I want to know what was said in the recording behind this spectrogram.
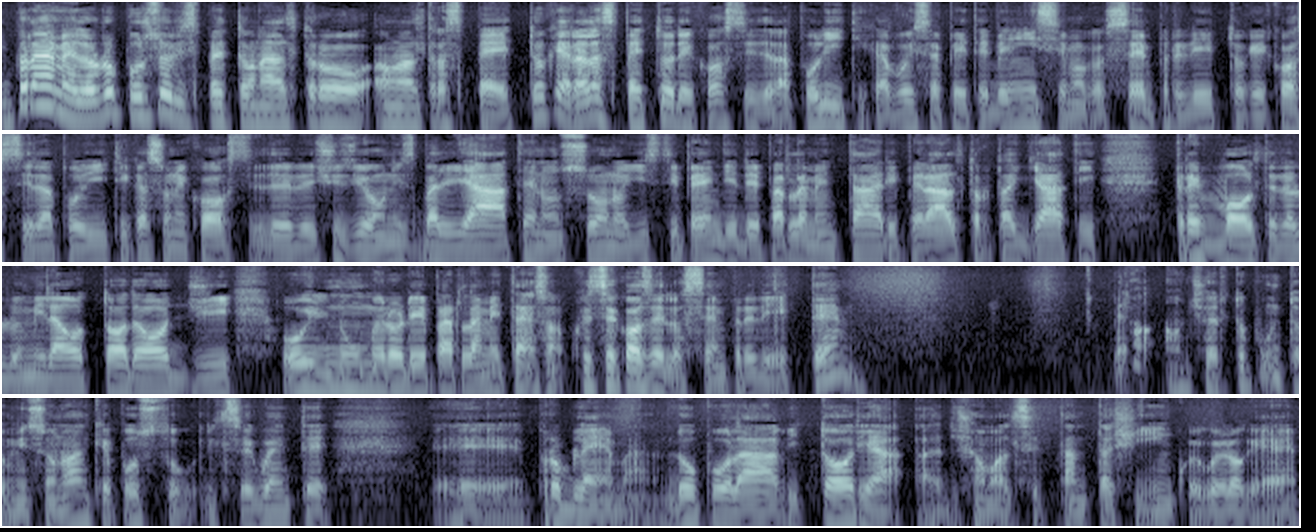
Il problema è l'ho posto rispetto a un, altro, a un altro aspetto, che era l'aspetto dei costi della politica. Voi sapete benissimo che ho sempre detto che i costi della politica sono i costi delle decisioni sbagliate, non sono gli stipendi dei parlamentari, peraltro tagliati tre volte dal 2008 ad oggi, o il numero dei parlamentari, insomma, queste cose le ho sempre dette. Però a un certo punto mi sono anche posto il seguente eh, problema. Dopo la vittoria, eh, diciamo al 75, quello che è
